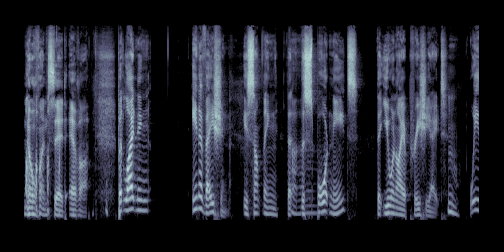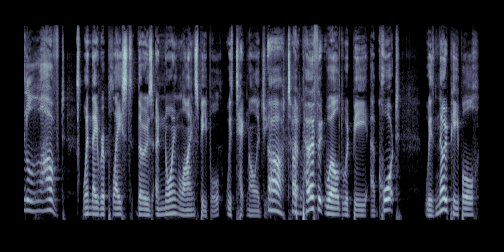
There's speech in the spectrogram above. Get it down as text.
no one said ever. But Lightning, innovation is something that the ah. sport needs that you and I appreciate. Hmm. We loved when they replaced those annoying lines people with technology. Oh, totally. A perfect world would be a court with no people,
